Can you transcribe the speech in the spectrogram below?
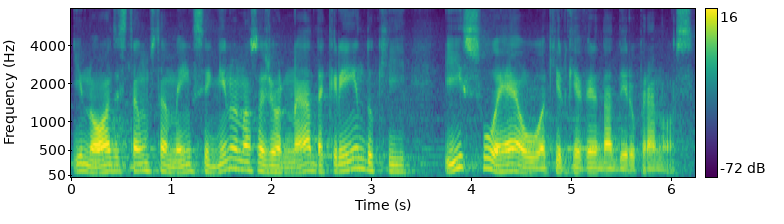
E nós estamos também seguindo a nossa jornada, crendo que isso é o, aquilo que é verdadeiro para nós.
